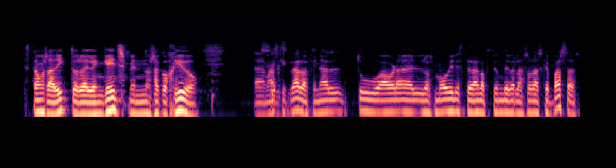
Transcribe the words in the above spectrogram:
estamos adictos, el engagement nos ha cogido. Además sí, que, sí. claro, al final tú ahora en los móviles te dan la opción de ver las horas que pasas.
